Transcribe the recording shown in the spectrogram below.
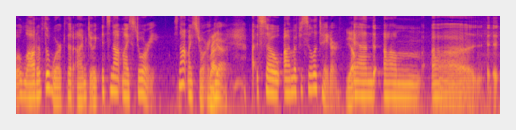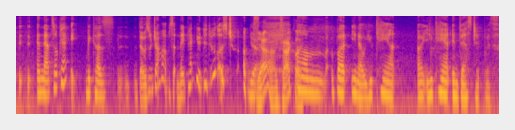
a lot of the work that I'm doing, it's not my story. It's not my story. Right. Yeah. Uh, So I'm a facilitator, Yep. and um, uh, and that's okay because those are jobs, and they pay you to do those jobs. Yeah. Yeah, exactly. Um, but you know, you can't uh, you can't invest it with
